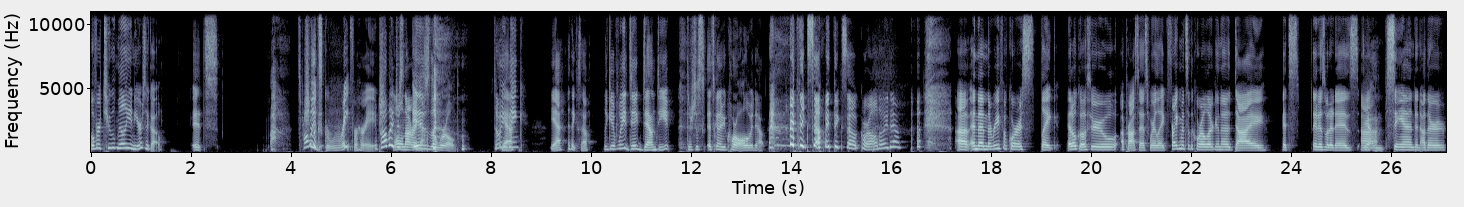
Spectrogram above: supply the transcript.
over two million years ago. It's it's She probably looks great for her age. it probably Well, just not right is now. the world. Don't Yeah. you think? yeah, I think so. Like if we dig down deep, there's just it's gonna be coral all the way down. I think so. I think so. Coral all the way down. Um, and then the reef, of course, like it'll go through a process where like fragments of the coral are gonna die. It's it is what it is. Um, Yeah. Sand and other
